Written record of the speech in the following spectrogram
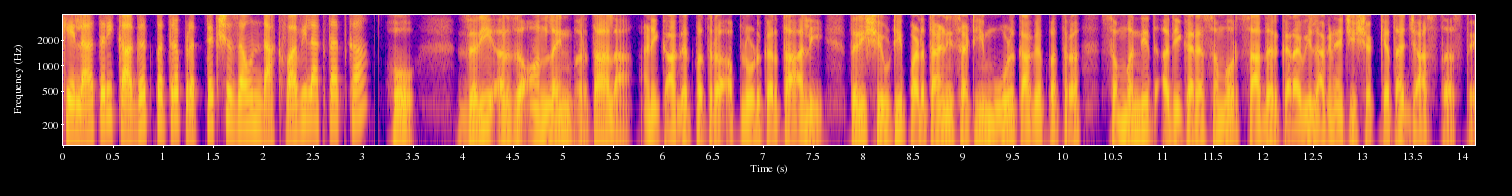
केला तरी कागदपत्र प्रत्यक्ष जाऊन दाखवावी लागतात का? हो. जरी अर्ज ऑनलाईन भरता आला आणि कागदपत्र अपलोड करता आली तरी शेवटी पडताळणीसाठी मूळ कागदपत्र संबंधित अधिकाऱ्यासमोर सादर करावी लागण्याची शक्यता जास्त असते.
